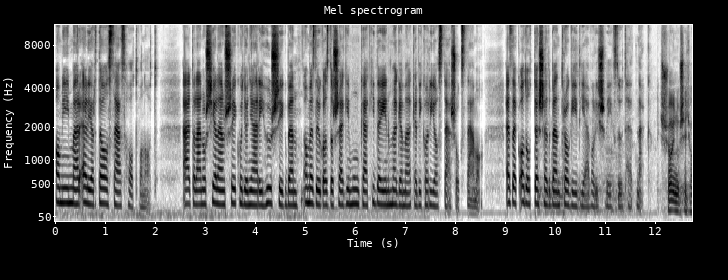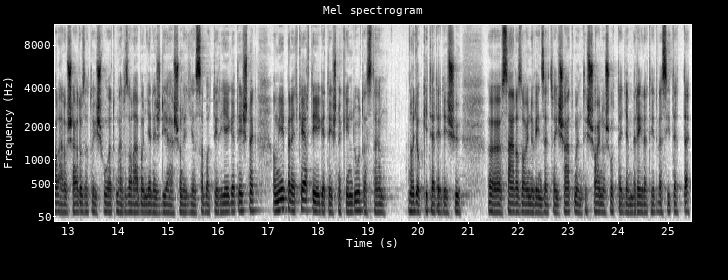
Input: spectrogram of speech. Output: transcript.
ami már elérte a 160-at. Általános jelenség, hogy a nyári hőségben a mezőgazdasági munkák idején megemelkedik a riasztások száma. Ezek adott esetben tragédiával is végződhetnek. Sajnos egy halálos áldozata is volt már Zalában Gyenes Diáson egy ilyen szabadtéri égetésnek, ami éppen egy kerti égetésnek indult, aztán nagyobb kiterjedésű száraz ajnövényzetre is átment, és sajnos ott egy ember életét veszítette.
